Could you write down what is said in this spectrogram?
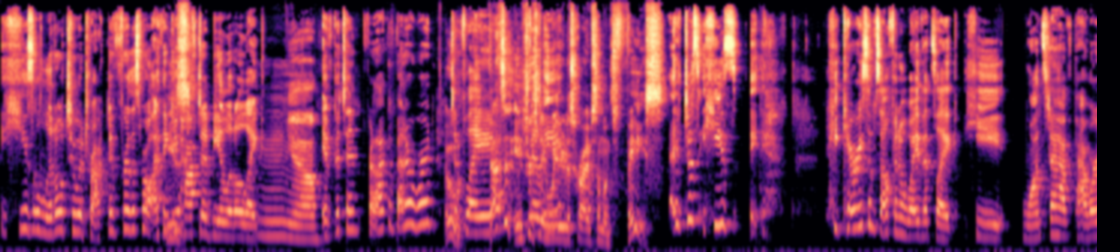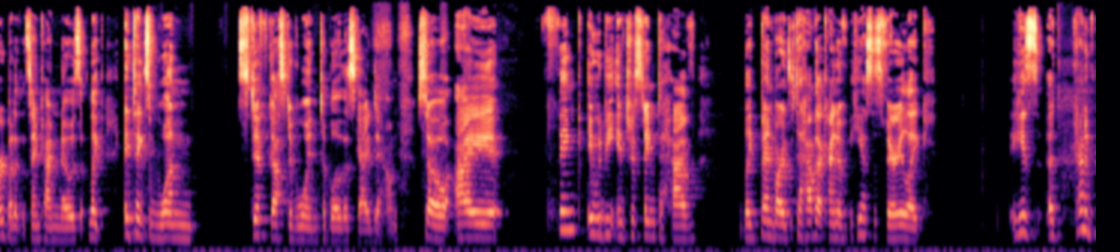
he's a little too attractive for this role. I think He's- you have to be a little like Mm, yeah. impotent, for lack of a better word, to play. That's an interesting Billy. way to describe someone's face. it just he's he carries himself in a way that's like he wants to have power but at the same time knows like it takes one stiff gust of wind to blow this guy down so i think it would be interesting to have like ben barnes to have that kind of he has this very like he's a kind of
